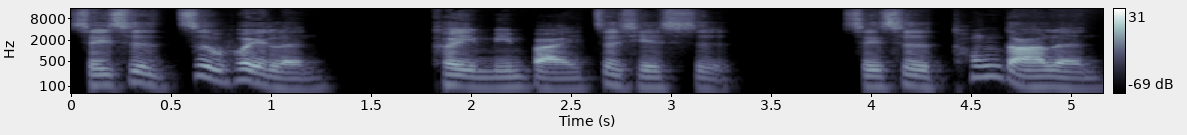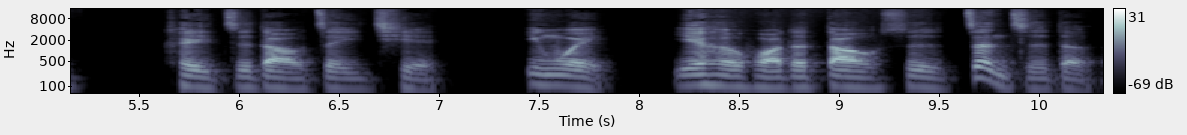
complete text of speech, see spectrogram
谁是智慧人，可以明白这些事？谁是通达人，可以知道这一切？因为耶和华的道是正直的，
